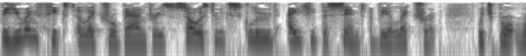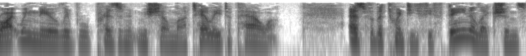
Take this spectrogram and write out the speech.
the UN fixed electoral boundaries so as to exclude 80% of the electorate, which brought right-wing neoliberal President Michel Martelly to power. As for the 2015 elections,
